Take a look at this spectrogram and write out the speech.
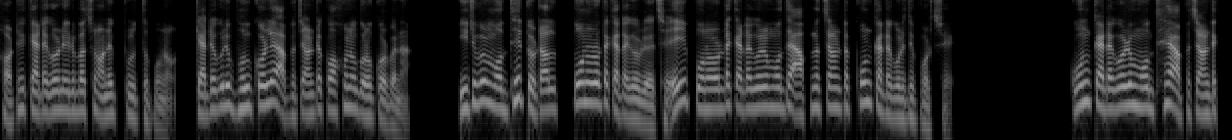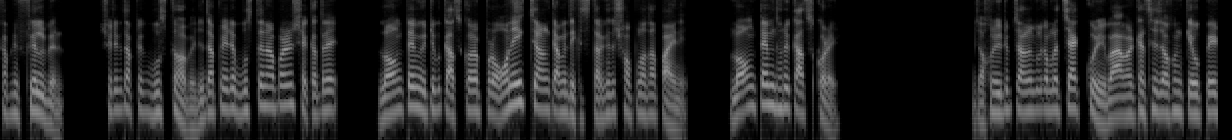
সঠিক ক্যাটাগরি নির্বাচন অনেক গুরুত্বপূর্ণ। ক্যাটাগরি ভুল করলে আপনার চ্যানেলটা কখনো গ্রো করবে না। ইউটিউবের মধ্যে টোটাল পনেরোটা ক্যাটাগরি রয়েছে। এই পনেরোটা ক্যাটাগরির মধ্যে আপনার চ্যানেলটা কোন ক্যাটাগরিতে পড়ছে? কোন ক্যাটাগরির মধ্যে আপনার চ্যানেলটাকে আপনি ফেলবেন, সেটা কিন্তু আপনাকে বুঝতে হবে। যদি আপনি এটা বুঝতে না পারেন, সেক্ষেত্রে লং টাইম ইউটিউবে কাজ করার পর অনেক চ্যানেলকে আমি দেখেছি, তারা কিন্তু সফলতা পায়নি। লং টাইম ধরে কাজ করে। যখন ইউটিউব চ্যানেলগুলোকে আমরা চেক করি বা আমার কাছে যখন কেউ পেড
